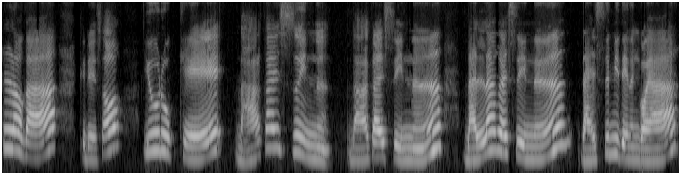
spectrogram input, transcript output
흘러가. 그래서 이렇게 나갈 수 있는, 나갈 수 있는, 날아갈 수 있는 날숨이 되는 거야.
